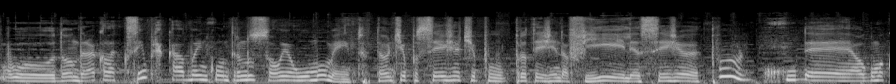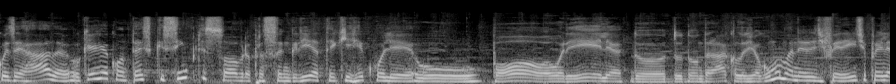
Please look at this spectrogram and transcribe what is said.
o Dom Drácula sempre acaba encontrando o sol em algum momento. Então, tipo, seja tipo protegendo a filha, seja por é, alguma coisa errada, o que que acontece é que sempre sobra pra sangria ter que recolher o pó, a orelha do, do Drácula de alguma maneira diferente pra ele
